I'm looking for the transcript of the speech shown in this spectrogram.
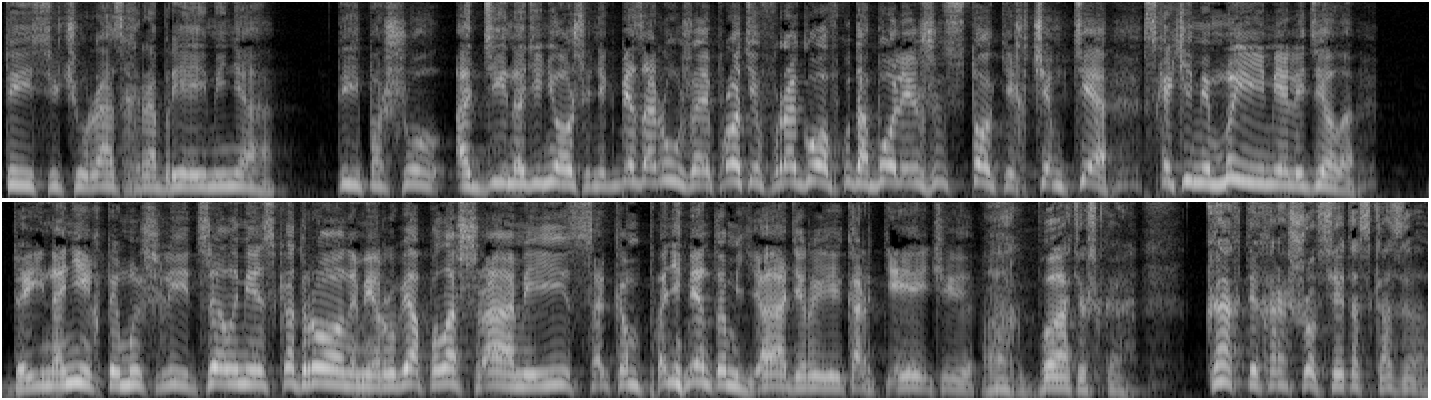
тысячу раз храбрее меня. Ты пошел один-одинешенек, без оружия, против врагов, куда более жестоких, чем те, с какими мы имели дело. Да и на них-то мы шли целыми эскадронами, рубя палашами и с аккомпанементом ядеры и картечи. Ах, батюшка, как ты хорошо все это сказал.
